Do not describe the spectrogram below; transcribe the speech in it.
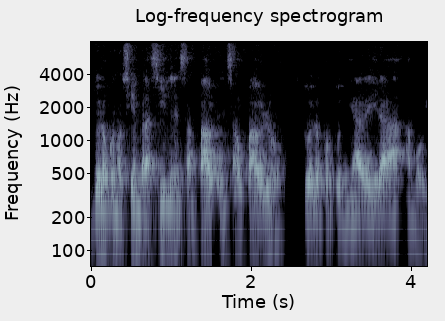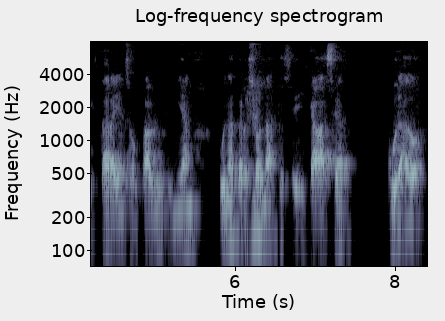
Yo lo conocí en Brasil, en, San Pablo, en Sao Paulo. Tuve la oportunidad de ir a, Movistar ahí en Sao Paulo y tenían una persona que se dedicaba a ser curador.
